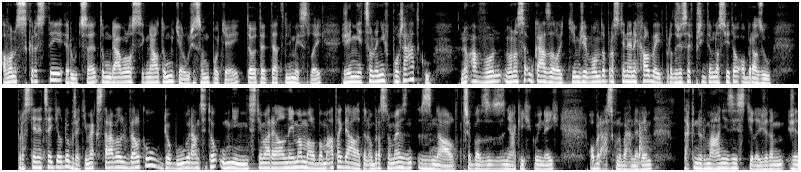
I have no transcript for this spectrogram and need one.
A on skrz ty ruce tomu dávalo signál tomu tělu, že se mu potěj, to, to, to, ty mysli, že něco není v pořádku. No a on, ono se ukázalo tím, že on to prostě nenechal být, protože se v přítomnosti toho obrazu prostě necítil dobře. Tím, jak strávil velkou dobu v rámci toho umění s těma reálnýma malbama a tak dále, ten obraz normálně znal, třeba z, z nějakých jako jiných obrázků, nebo já nevím, tak normálně zjistili, že, tam, že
